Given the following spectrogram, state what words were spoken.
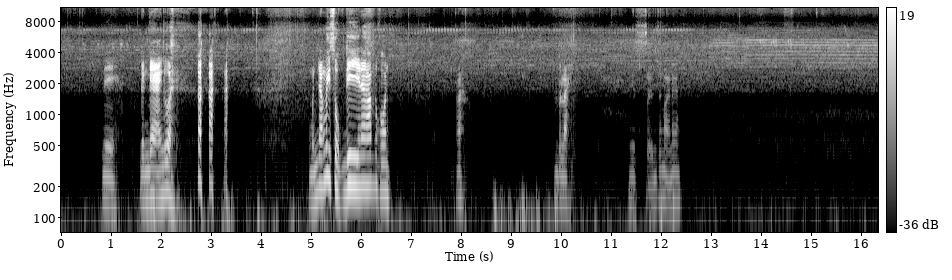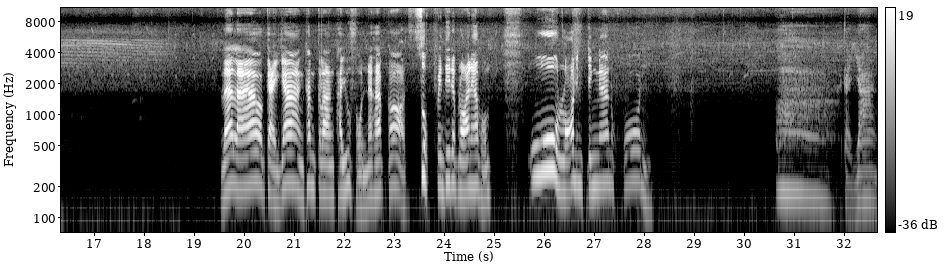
ๆ นี่แดงแดงด้วย เหมือนยังไม่สุกดีนะครับทุกคนอะ ไม่เป็นไรนี่เสริมสักหน่อยแล้วกันและแล้วไก่ย่างท่ามกลางพายุฝนนะครับ ก็สุกเป็นที่เรียบร้อยนะครับผมอู้ร้อนจริงๆนะทุกคนไก่ย่าง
